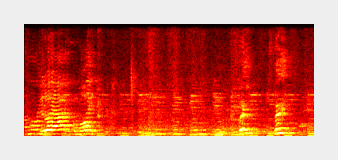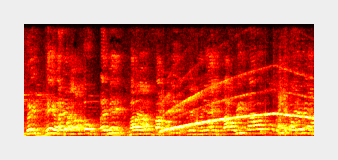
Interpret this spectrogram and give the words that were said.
ช่วยด้วยครับขโมยเฮ้ยเฮ้ยเฮ้ยนี่อะไรเนี่ยเอ้าอะไรนี่มาแล้วเปล่าพี่เปล่าพี่เปล่าพี่เปล่า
